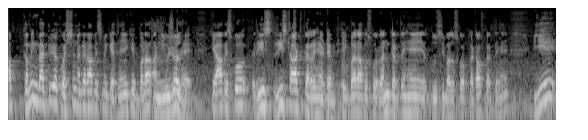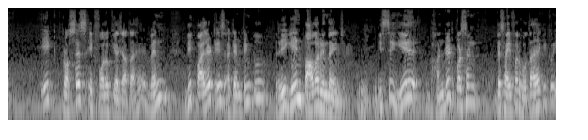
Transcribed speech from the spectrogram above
अब coming back to your question अगर आप इसमें कहते हैं कि बड़ा अनयूजुअल है कि आप इसको रीस्टार्ट कर रहे हैं अटेम्प्ट एक बार आप उसको रन करते हैं, दूसरी बार उसको आप कट ऑफ़ करते हैं। ये एक प्रोसेस एक फॉलो किया जाता है when the pilot is attempting to regain power in the engine इससे ये 100 परसेंट डिसाइफर होता है कि कोई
